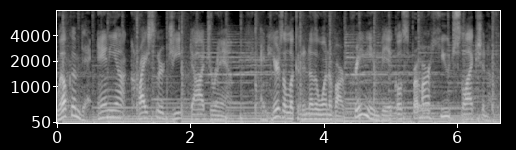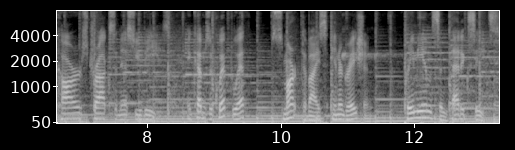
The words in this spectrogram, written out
Welcome to Antioch Chrysler Jeep Dodge Ram. And here's a look at another one of our premium vehicles from our huge selection of cars, trucks, and SUVs. It comes equipped with smart device integration, premium synthetic seats,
